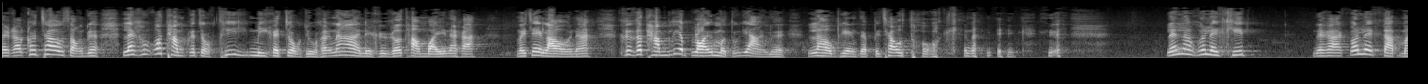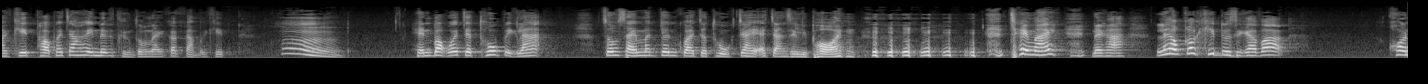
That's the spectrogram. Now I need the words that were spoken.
นะคะเขาเช่าสองเดือน และเขาก็ทำกระจกที่มีกระจกอยู่ข้างหน้าเนี่ยคือเขาทำไว้นะคะ ไม่ใช่เรานะ คือก็ทำเรียบร้อยหมดทุกอย่างเลย เราเพียงแต่ไปเช่าต่อแค่นั้นเอง และเราก็เลยคิดนะคะ ก็เลยกลับมาคิด พอพระเจ้าให้นึกถึงตรงนั้นก็กลับมาคิดเห็นบอกว่าจะทุบอีกแล้ว สงสัยมันจนกว่าจะถูกใจอาจารย์สิริพร ใช่ไหมนะคะ แล้วก็คิดดูสิครับว่า คน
